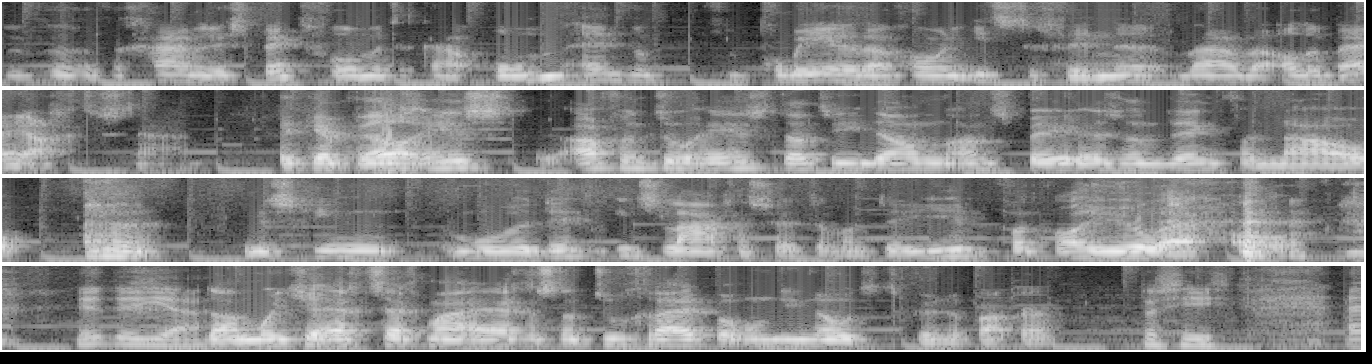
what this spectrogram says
we, we- we gaan respectvol met elkaar om en we proberen dan gewoon iets te vinden waar we allebei achter staan. Ik heb wel eens, af en toe eens, dat hij dan aan het spelen is en dan denkt van, nou, misschien moeten we dit iets lager zetten. Want hier wordt wel heel erg hoog. Ja, Dan moet je echt zeg maar ergens naartoe grijpen om die noten te kunnen pakken. Precies. Eh,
